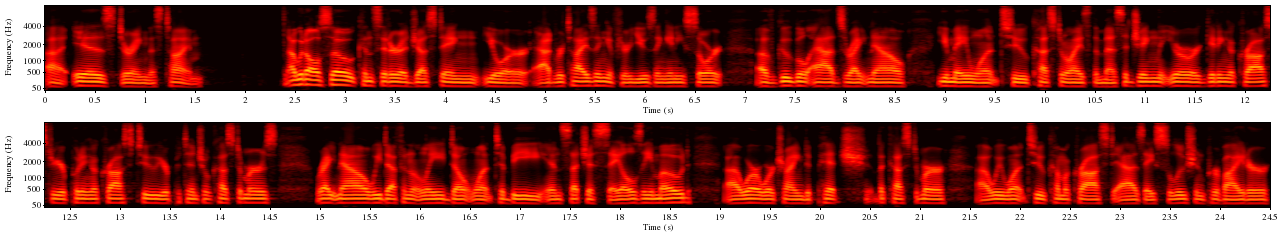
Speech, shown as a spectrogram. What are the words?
uh, is during this time. I would also consider adjusting your advertising if you're using any sort of Google ads right now. You may want to customize the messaging that you're getting across or you're putting across to your potential customers. Right now, we definitely don't want to be in such a salesy mode uh, where we're trying to pitch the customer. Uh, we want to come across as a solution provider,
